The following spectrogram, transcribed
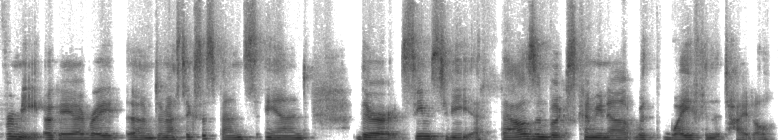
for me, okay, I write um, domestic suspense and there seems to be a thousand books coming out with wife in the title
